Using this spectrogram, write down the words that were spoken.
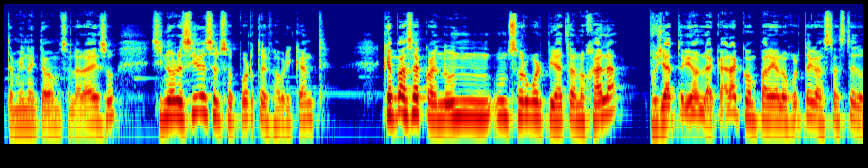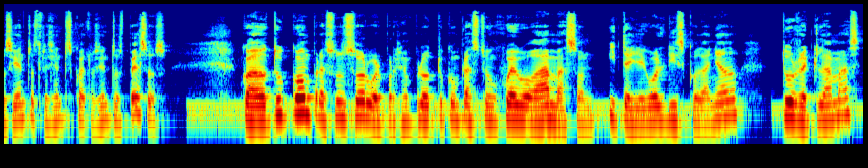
también ahorita vamos a hablar a eso, si no recibes el soporte del fabricante. ¿Qué pasa cuando un, software pirata no jala? Pues ya te vieron la cara, compadre, a lo mejor te gastaste 200, 300, 400 pesos. Cuando tú compras un software, por ejemplo, tú compraste un juego a Amazon y te llegó el disco dañado, tú reclamas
